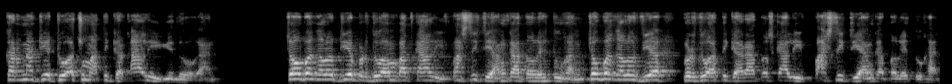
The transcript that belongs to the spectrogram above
Karena dia doa cuma tiga kali gitu kan. Coba kalau dia berdoa empat kali, pasti diangkat oleh Tuhan. Coba kalau dia berdoa 300 kali, pasti diangkat oleh Tuhan.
